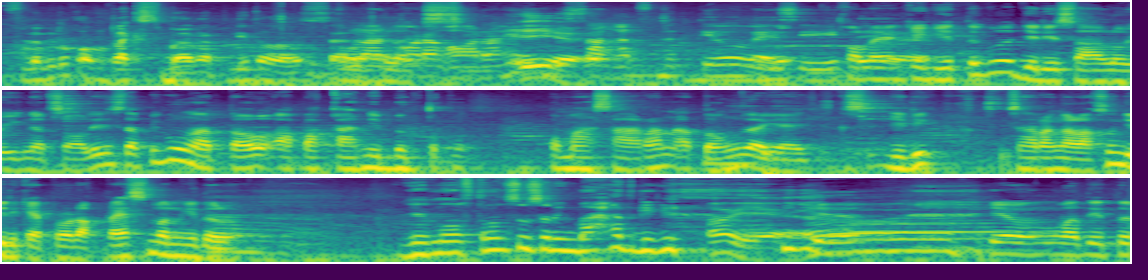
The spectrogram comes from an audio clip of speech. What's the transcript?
film tuh kompleks banget gitu loh Kumpulan orang-orangnya iya. sangat detail sih? Kalau yang kayak gitu gue jadi selalu ingat soal ini, tapi gue nggak tahu apakah ini bentuk pemasaran atau enggak ya. Jadi secara nggak langsung jadi kayak product placement gitu loh. Game of Thrones tuh sering banget gitu. oh iya Iya. Oh. Yang waktu itu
